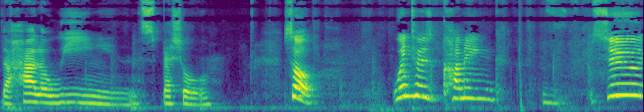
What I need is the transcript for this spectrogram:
the Halloween special. So, winter is coming soon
